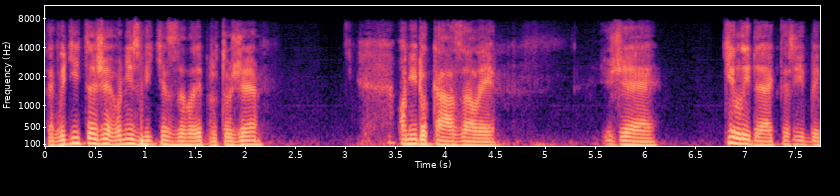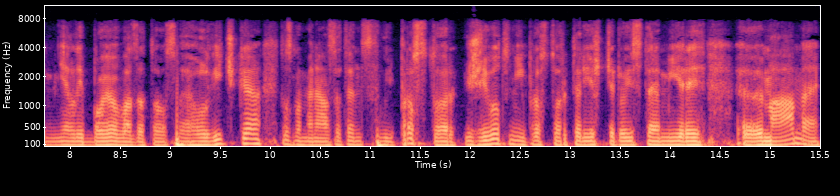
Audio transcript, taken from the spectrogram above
tak vidíte, že oni zvítězili, protože oni dokázali, že ti lidé, kteří by měli bojovat za toho svého lvíčka, to znamená za ten svůj prostor, životní prostor, který ještě do jisté míry e, máme,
